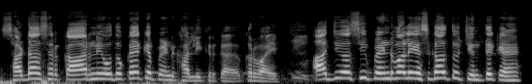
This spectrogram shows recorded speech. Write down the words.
ਸਾਡਾ ਸਰਕਾਰ ਨੇ ਉਦੋਂ ਕਹਿ ਕੇ ਪਿੰਡ ਖਾਲੀ ਕਰਕਾ- ਕਰਵਾਏ। ਅੱਜ ਅਸੀਂ ਪਿੰਡ ਵਾਲੇ ਇਸ ਗੱਲ ਤੋਂ ਚਿੰਤਕ ਹੈ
